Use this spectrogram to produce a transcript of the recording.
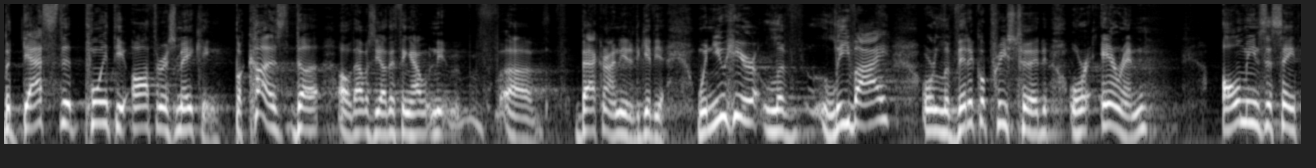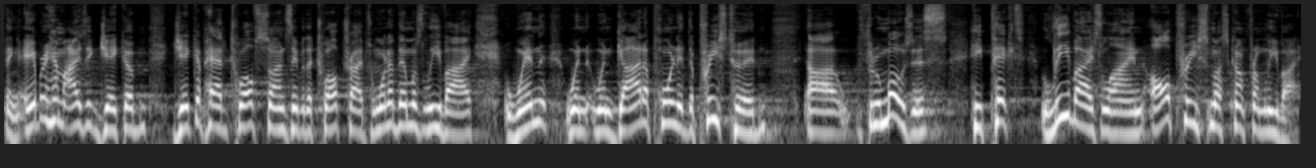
but that's the point the author is making. Because the, oh, that was the other thing I uh, background I needed to give you. When you hear Le- Levi or Levitical priesthood or Aaron, all means the same thing. Abraham, Isaac, Jacob. Jacob had 12 sons. They were the 12 tribes. One of them was Levi. When, when, when God appointed the priesthood uh, through Moses, he picked Levi's line. All priests must come from Levi,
